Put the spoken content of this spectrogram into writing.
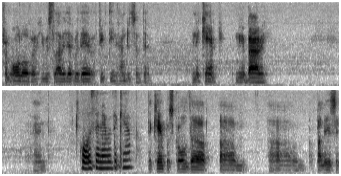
from all over Yugoslavia that were there, 1500s of them, in a camp near Bari. And What was the name of the camp? the camp was called uh, um, um, Palese.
